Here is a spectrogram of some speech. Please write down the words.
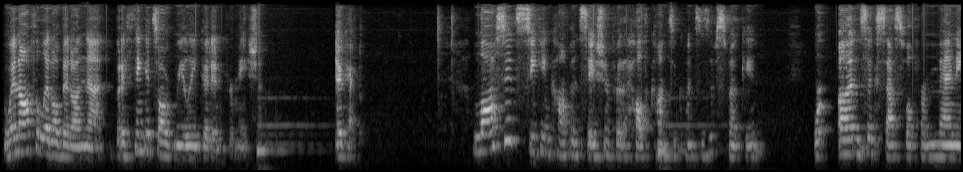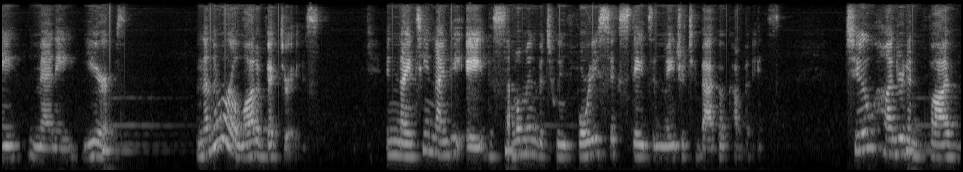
went off a little bit on that, but I think it's all really good information. Okay. Lawsuits seeking compensation for the health consequences of smoking were unsuccessful for many, many years. And then there were a lot of victories. In 1998, the settlement between 46 states and major tobacco companies, $205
